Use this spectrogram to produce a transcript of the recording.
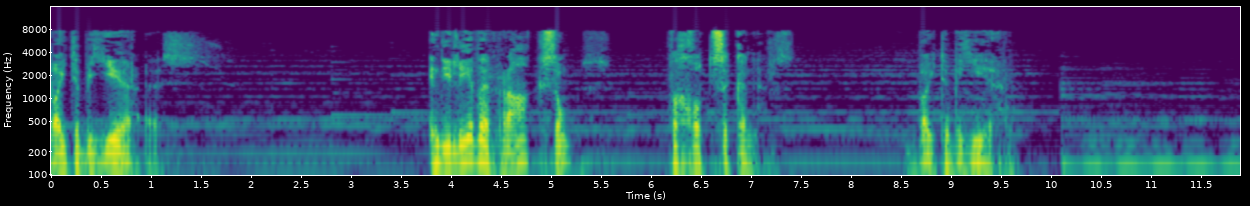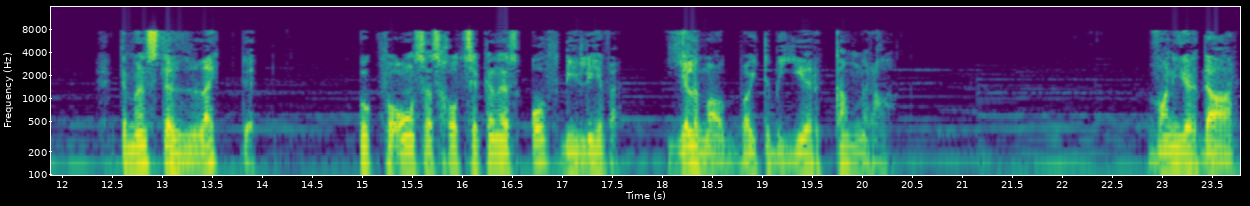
buite beheer is. En die lewe raak soms vir God se kinders buite beheer. Ten minste lyk dit ook vir ons as God se kinders of die lewe heeltemal buite beheer kan raak. Wanneer daar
